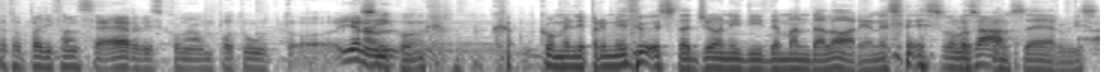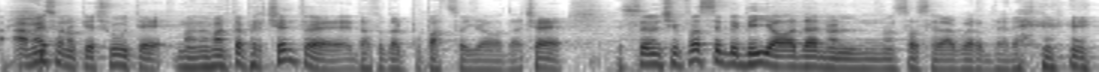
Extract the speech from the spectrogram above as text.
stato un po' di fanservice come un po' tutto. Io non... Sì, com- come le prime due stagioni di The Mandalorian, è solo esatto. fanservice. A-, me sono piaciute, ma il 90% è dato dal pupazzo Yoda. Cioè, se non ci fosse Baby Yoda non, non so se la guarderei.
